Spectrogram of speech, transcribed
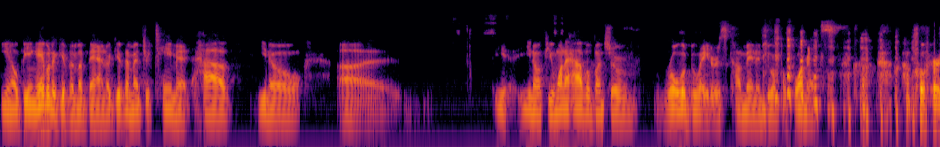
you know being able to give them a band or give them entertainment, have you know. Uh, you know, if you want to have a bunch of rollerbladers come in and do a performance, of or,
